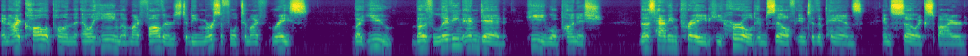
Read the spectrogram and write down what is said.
and I call upon the Elohim of my fathers to be merciful to my race. But you, both living and dead, he will punish. Thus, having prayed, he hurled himself into the pans, and so expired.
